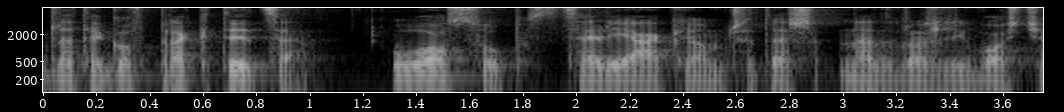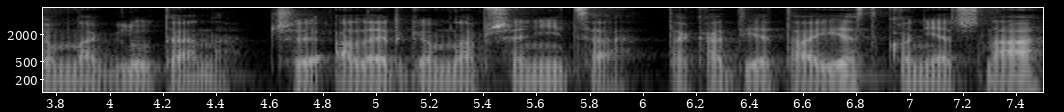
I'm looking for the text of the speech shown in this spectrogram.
dlatego w praktyce u osób z celiakią, czy też nadwrażliwością na gluten, czy alergią na pszenicę, taka dieta jest konieczna,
